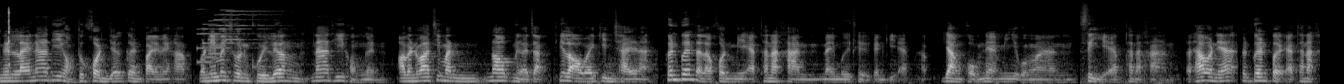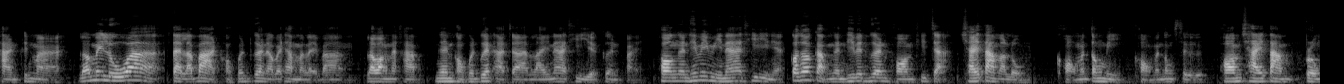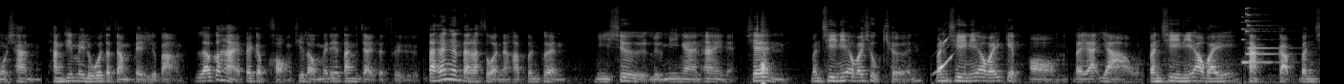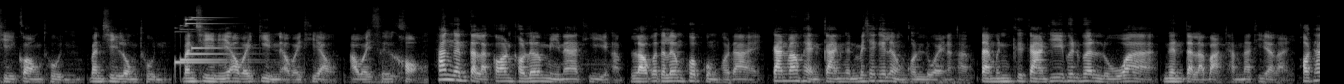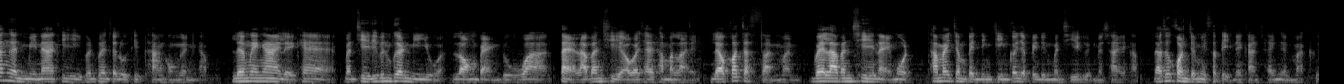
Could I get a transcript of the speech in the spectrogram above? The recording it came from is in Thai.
เงินไร้หน้าที่ของทุกคนเยอะเกินไปไหมครับ วันนี้มาชวนคุยเรื่องหน้าที่ของเงิน เอาเป็นว่าที่มันนอกเหนือจากที่เราเอาไว้กินใช้นะ เพื่อนๆแต่ละคนมีแอปธนาคารในมือถือกันกี่แอปครับ อย่างผมเนี่ยมีอยู่ประมาณ 4 แอปธนาคาร แต่ถ้าวันนี้เพื่อนๆเปิดแอปธนาคารขึ้นมา แล้วไม่รู้ว่าแต่ละบาทของเพื่อนๆเอาไปทำอะไรบ้าง ระวังนะครับ เงินของเพื่อนๆอาจจะไร้หน้าที่เยอะเกินไป พอเงินที่ไม่มีหน้าที่เนี่ย ก็เท่ากับเงินที่เพื่อนๆพร้อมที่จะใช้ตามอารมณ์ ของมันต้องมีของมันต้องซื้อ พร้อมใช้ตามโปรโมชั่น ทั้งที่ไม่รู้ว่าจะจำเป็นหรือเปล่า แล้วก็หายไปกับของที่เราไม่ได้ตั้งใจจะซื้อ แต่ถ้าเงินแต่ละส่วนนะครับเพื่อนๆมีชื่อหรือมีงานให้เนี่ย เช่น บัญชีนี้เอาไว้ฉุกเฉิน บัญชีนี้เอาไว้เก็บออมระยะยาว บัญชีนี้เอาไว้หักกับบัญชีกองทุน บัญชีลงทุน บัญชีนี้เอาไว้กินเอาไว้เที่ยว เอาไว้ซื้อของ ถ้าเงินแต่ละก้อนเขาเริ่มมีหน้าที่ครับ เราก็จะเริ่มควบคุมเขาได้ การวางแผนการเงินไม่ใช่แค่เรื่องของคนรวยนะครับ แต่มันคือการที่เพื่อนๆรู้ว่าเงินแต่ละบาททำหน้าที่อะไร เพราะถ้าเงินมีหน้าที่เพื่อนๆจะรู้ทิศทางของเงินครับ เริ่มง่ายๆ เลยแค่ บัญชีที่เพื่อนๆมีอยู่ลองแบ่งดูว่าแต่ละบัญชีเอาไว้ใช้ทำอะไร แล้วก็จัดสรรมัน เวลาบัญชีไหนหมด ถ้าไม่จำเป็นจริง ๆ ก็อย่าไปดึงบัญชีอื่นมาใช้ครับแล้วทุกคนจะมีสติในการใช้เงินมากขึ้น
